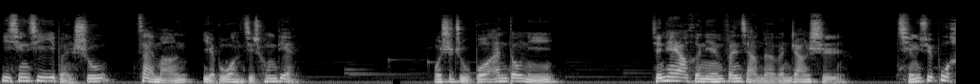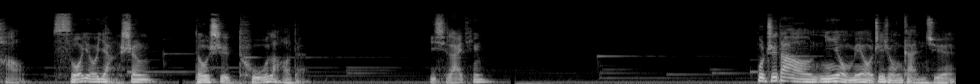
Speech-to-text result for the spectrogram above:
一星期一本书，再忙也不忘记充电。我是主播安东尼，今天要和您分享的文章是：情绪不好，所有养生都是徒劳的。一起来听。不知道你有没有这种感觉？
